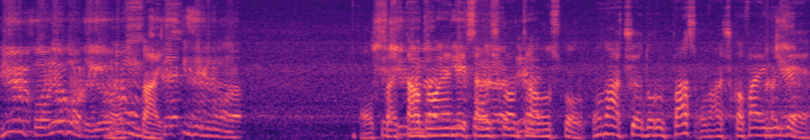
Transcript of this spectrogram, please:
Biliyorum foul yok orada gördüm onu. Offside. Dikkat izledim ona. Offside'dan devam ben, niye edecek faul verdi? Trabzonspor. Onu açıyor doğru bir pas. Onu aç kafayla indirdi.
